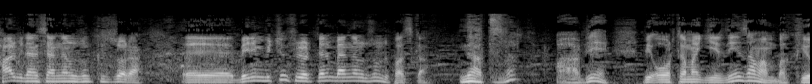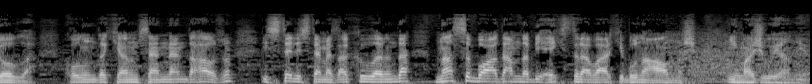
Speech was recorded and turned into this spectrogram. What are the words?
Harbiden senden uzun kız zor ha. Ee, benim bütün flörtlerim benden uzundu Pascal. Ne hattınız var? Abi bir ortama girdiğin zaman bakıyorlar. Kolundaki hanım senden daha uzun. İster istemez akıllarında nasıl bu adamda bir ekstra var ki bunu almış. İmajı uyanıyor.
